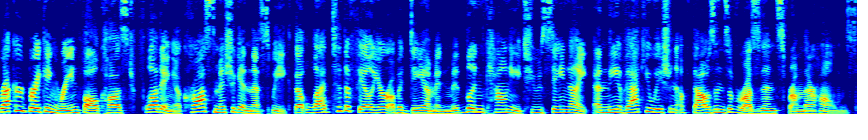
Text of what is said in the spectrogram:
Record breaking rainfall caused flooding across Michigan this week that led to the failure of a dam in Midland County Tuesday night and the evacuation of thousands of residents from their homes.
